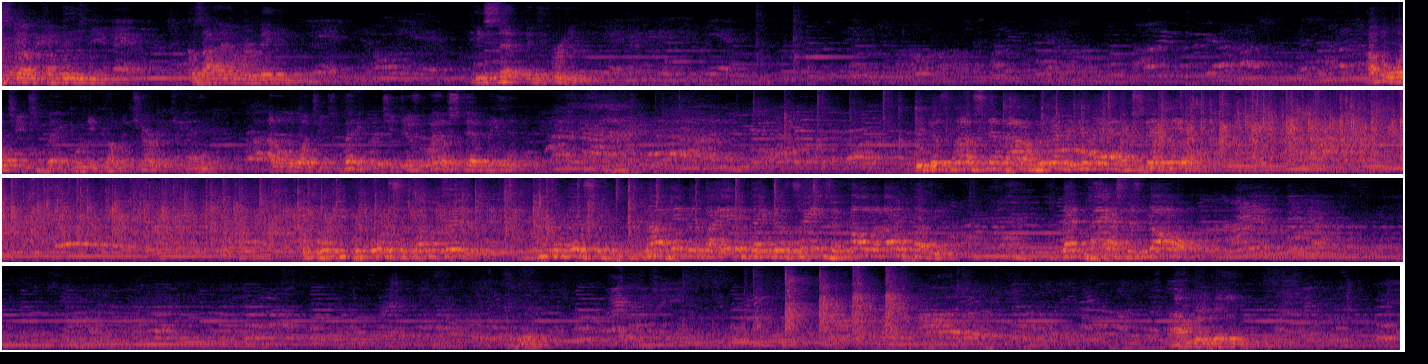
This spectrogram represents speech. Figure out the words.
done for me. Because I am redeemed. He set me free. I don't know what you expect when you come to church, man. I don't know what you expect, but you just well step in. You just well step out of wherever you're at and step in. Where you can worship unfettered. You can worship not hindered by anything. Those chains have fallen off of you. That past is gone. I'm redeemed.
